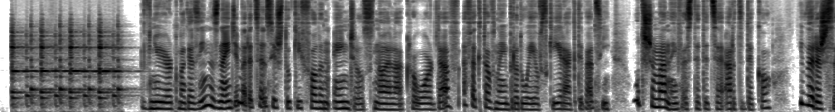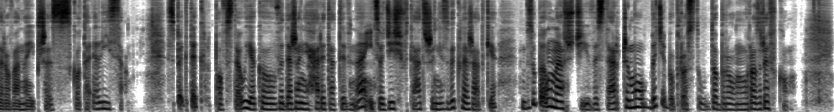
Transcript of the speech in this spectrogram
W New York Magazine znajdziemy recenzję sztuki Fallen Angels Noela Crowarda w efektownej broadwayowskiej reaktywacji, utrzymanej w estetyce art deco i wyreżyserowanej przez Scotta Ellisa. Spektakl powstał jako wydarzenie charytatywne i co dziś w teatrze niezwykle rzadkie, w zupełności wystarczy mu bycie po prostu dobrą rozrywką.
